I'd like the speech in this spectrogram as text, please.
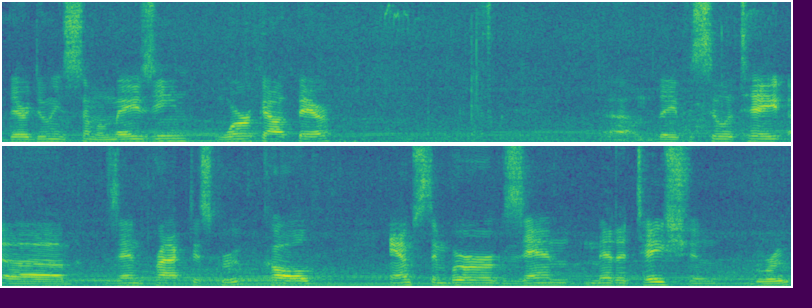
They're doing some amazing work out there. Um, they facilitate a Zen practice group called Amherstburg Zen Meditation Group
